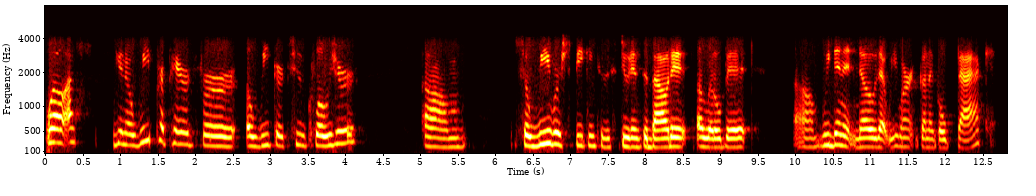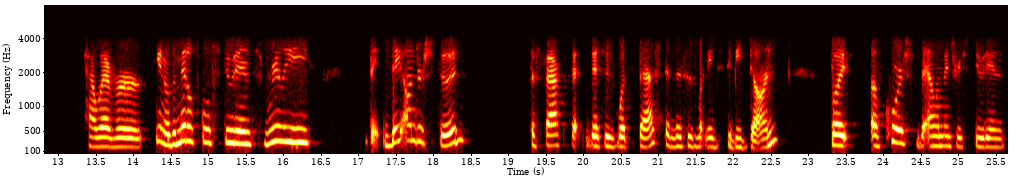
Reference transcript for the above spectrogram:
Well, us, you know, we prepared for a week or two closure. Um, so we were speaking to the students about it a little bit. Um, we didn't know that we weren't going to go back. However, you know, the middle school students really they they understood the fact that this is what's best and this is what needs to be done. But of course, the elementary students,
